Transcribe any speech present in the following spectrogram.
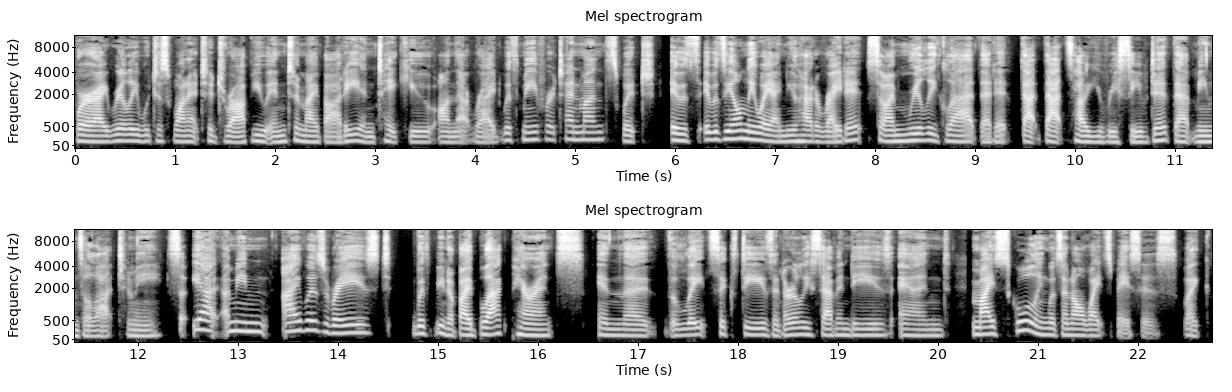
where I really would just wanted to drop you into my body and take you on that ride with me for 10 months, which it was it was the only way I knew how to write it. So I'm really glad that it that that's how you received it. That means a lot to me. So yeah, I mean, I was raised with you know by black parents in the the late 60s and early 70s and my schooling was in all white spaces like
